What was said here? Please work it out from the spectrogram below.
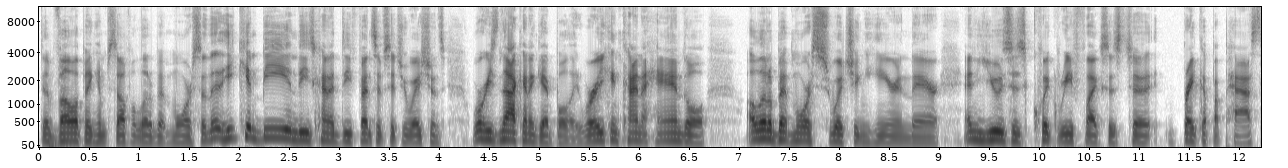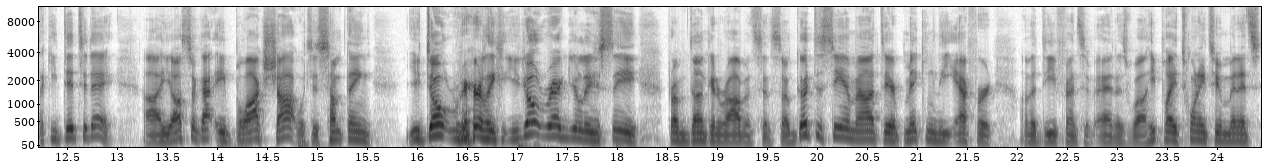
developing himself a little bit more so that he can be in these kind of defensive situations where he's not going to get bullied, where he can kind of handle a little bit more switching here and there and use his quick reflexes to break up a pass like he did today. Uh, he also got a block shot, which is something you don't rarely you don't regularly see from Duncan Robinson. So good to see him out there making the effort on the defensive end as well. He played 22 minutes,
